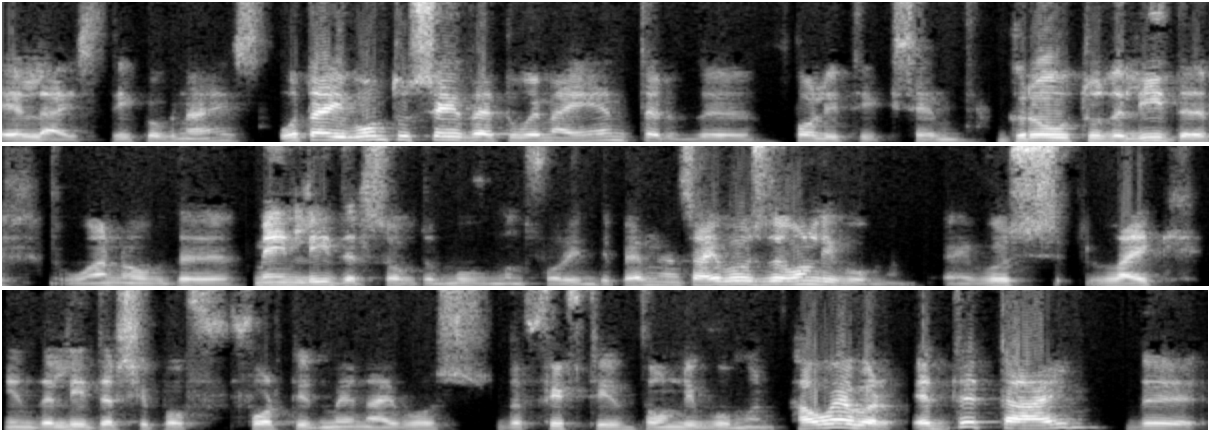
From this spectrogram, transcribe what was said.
allies recognize. What I want to say that when I entered the politics and grow to the leader, one of the main leaders of the movement for independence, I was the only woman. I was like in the leadership of 14 men, I was the 15th only woman. However, at that time, the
